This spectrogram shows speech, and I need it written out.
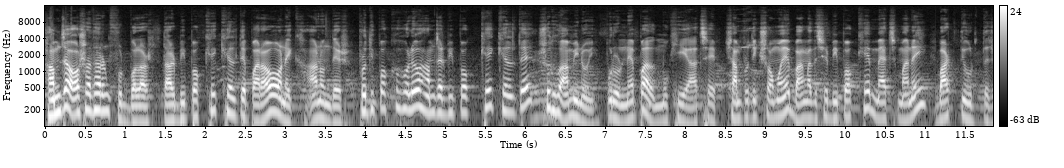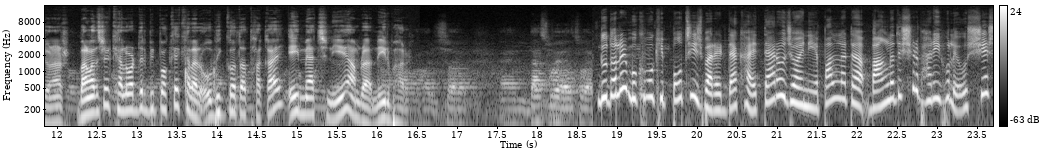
হামজা অসাধারণ ফুটবলার তার বিপক্ষে খেলতে পারাও অনেক আনন্দের। প্রতিপক্ষ হলেও হামজার বিপক্ষে খেলতে শুধু আমি নই পুরো নেপাল মুখিয়ে আছে। সাম্প্রতিক সময়ে বাংলাদেশের বিপক্ষে ম্যাচ মানেই বাড়তি উত্তেজনার। বাংলাদেশের খেলোয়াড়দের বিপক্ষে খেলার অভিজ্ঞতা থাকায় এই ম্যাচ নিয়ে আমরা নির্ভার। So, and that's why also দু দলের মুখোমুখি পঁচিশ বারের দেখায় তেরো জয় নিয়ে পাল্লাটা বাংলাদেশের ভারী হলেও শেষ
